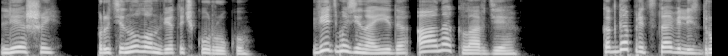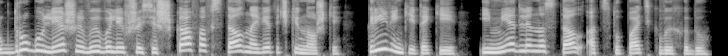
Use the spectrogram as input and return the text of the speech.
«Леший», — протянул он веточку руку. «Ведьма Зинаида, а она Клавдия». Когда представились друг другу, Леший, вывалившись из шкафа, встал на веточке ножки, кривенькие такие, и медленно стал отступать к выходу.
